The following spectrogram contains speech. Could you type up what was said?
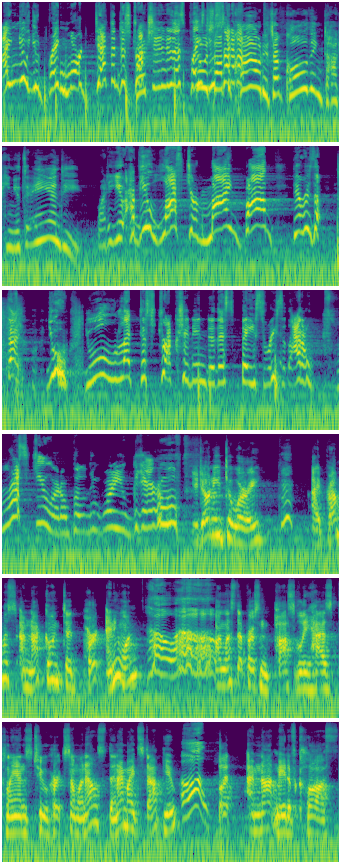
I knew you'd bring more death and destruction into this place. no, it's you not son the of a- cloud. It's our clothing talking. It's Andy. What do you? Have you lost your mind, Bob? There is a that you you let destruction into this space recently. I don't trust you. I don't believe. What do you do? You don't need to worry. I promise I'm not going to hurt anyone. Oh, oh, Unless that person possibly has plans to hurt someone else, then I might stop you. oh. But I'm not made of cloth.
